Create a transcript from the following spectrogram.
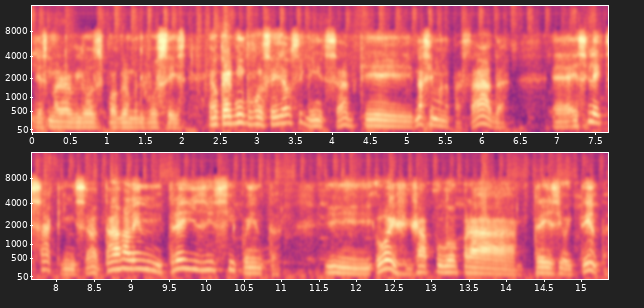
desse maravilhoso programa de vocês. Eu pergunto a vocês é o seguinte, sabe? Que na semana passada, é, esse leite saquinho, sabe? Tava valendo R$3,50. E hoje já pulou para R$3,80.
